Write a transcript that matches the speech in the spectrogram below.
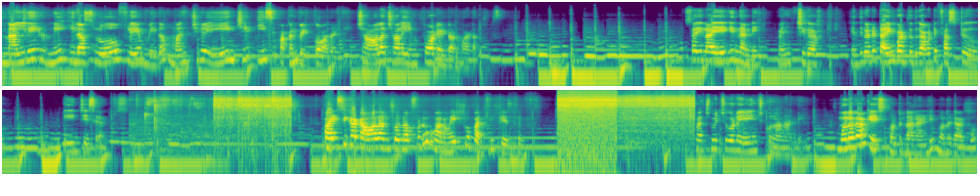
నల్లేరుని ఇలా స్లో ఫ్లేమ్ మీద మంచిగా వేయించి తీసి పక్కన పెట్టుకోవాలండి. చాలా చాలా ఇంపార్టెంట్ అన్నమాట. సో ఇలా ఏగిందండి. మంచిగా. ఎందుకంటే టైం పడుతుంది కాబట్టి ఫస్ట్ ఏం చేశాను? స్పైసీగా కావాలనుకున్నప్పుడు మనం ఎక్కువ పచ్చిమిర్చి వేసుకుంటాం పచ్చిమిర్చి కూడా వేయించుకున్నానండి. మునగాకు వేసుకుంటున్నానండి మునగాకు.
